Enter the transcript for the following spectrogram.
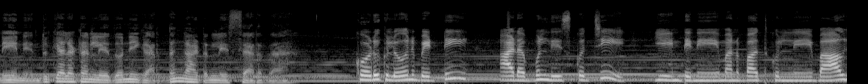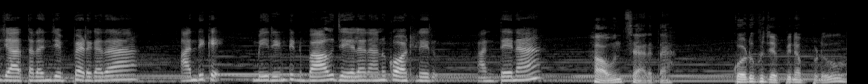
నేనెందుకు వెళ్ళటం లేదో నీకు అర్థం కావటం లేదు శారదా. కొడుకు లోను పెట్టి ఆ డబ్బులు తీసుకొచ్చి ఈ ఇంటిని మన బతుకుల్ని బాగు చేస్తాడని చెప్పాడు కదా. అందుకే మీరింటిని బాగు చేయాలని అనుకోవట్లేదు. అంతేనా? అవును శారద. కొడుకు చెప్పినప్పుడు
